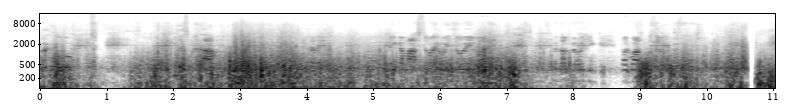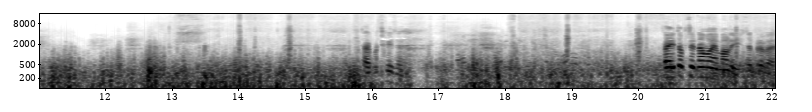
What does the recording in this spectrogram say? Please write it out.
vrcholu. Chvíli jsme tam. Tady Vejka má stroj Vojtovi, ale jsme tam do hodinky. Pak vás. Tak počkejte. Tady to před náma je malý, teprve.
